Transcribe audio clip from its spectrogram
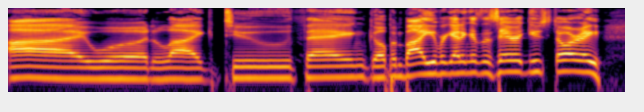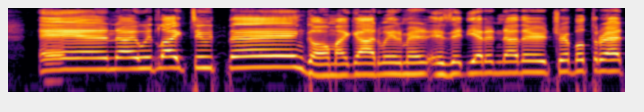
I would like to thank Open Bayou for getting us the Syracuse story. And I would like to thank. Oh my God, wait a minute. Is it yet another triple threat?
